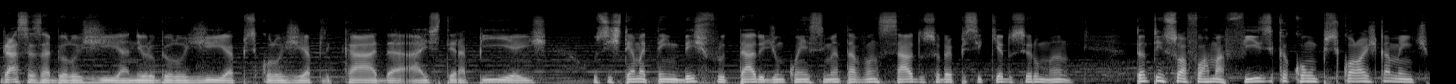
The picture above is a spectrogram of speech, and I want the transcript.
Graças à biologia, à neurobiologia, à psicologia aplicada, às terapias, o sistema tem desfrutado de um conhecimento avançado sobre a psique do ser humano, tanto em sua forma física como psicologicamente,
